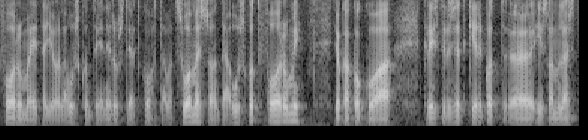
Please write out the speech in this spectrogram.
foorumeita, joilla uskontojen edustajat kohtaavat. Suomessa on tämä Uskot-foorumi, joka kokoaa kristilliset kirkot, islamilaiset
